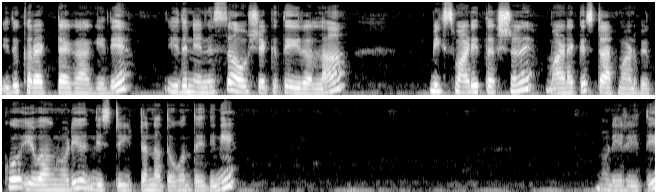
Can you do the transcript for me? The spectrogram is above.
ಇದು ಕರೆಕ್ಟಾಗಿ ಆಗಿದೆ. ಇದು ನೆನೆಸೋ ಅವಶ್ಯಕತೆ ಇರಲ್ಲ. ಮಿಕ್ಸ್ ಮಾಡಿದ ತಕ್ಷಣ ಮಾಡೋಕ್ಕೆ ಸ್ಟಾರ್ಟ್ ಮಾಡಬೇಕು. ಇವಾಗ ನೋಡಿ ಒಂದಿಷ್ಟು ಹಿಟ್ಟನ್ನು ತೊಗೊತಾ ಇದ್ದೀನಿ. ನೋಡಿ ರೀತಿ.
